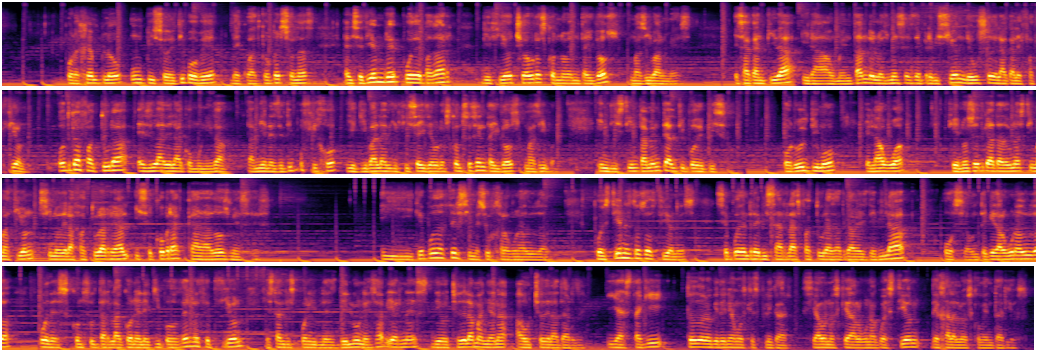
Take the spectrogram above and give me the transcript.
Por ejemplo, un piso de tipo B de 4 personas en septiembre puede pagar 18,92 euros más IVA al mes. Esa cantidad irá aumentando en los meses de previsión de uso de la calefacción. Otra factura es la de la comunidad, también es de tipo fijo y equivale a 16,62 euros más IVA, indistintamente al tipo de piso. Por último, el agua, que no se trata de una estimación sino de la factura real y se cobra cada dos meses. ¿Y qué puedo hacer si me surge alguna duda? Pues tienes dos opciones, se pueden revisar las facturas a través de Bilab o si aún te queda alguna duda, puedes consultarla con el equipo de recepción que están disponibles de lunes a viernes de 8 de la mañana a 8 de la tarde. Y hasta aquí todo lo que teníamos que explicar. Si aún nos queda alguna cuestión, déjala en los comentarios.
